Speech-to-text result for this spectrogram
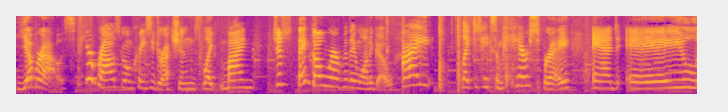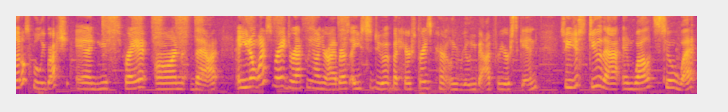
your brows. If your brows go in crazy directions, like mine, just they go wherever they wanna go. I like to take some hairspray and a little spoolie brush and you spray it on that and you don't want to spray it directly on your eyebrows. I used to do it, but hairspray is apparently really bad for your skin. So you just do that, and while it's still wet,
